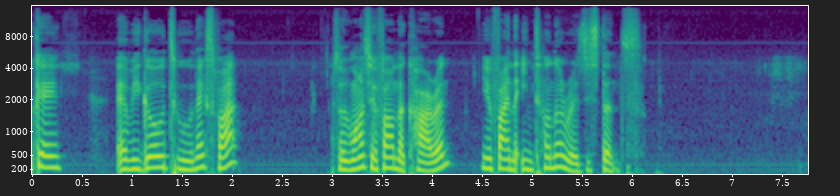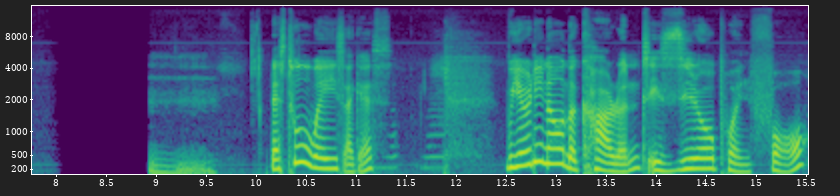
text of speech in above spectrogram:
Okay, and we go to next part. So once you found the current, you find the internal resistance. Mm. There's two ways, I guess. We already know the current is 0.4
